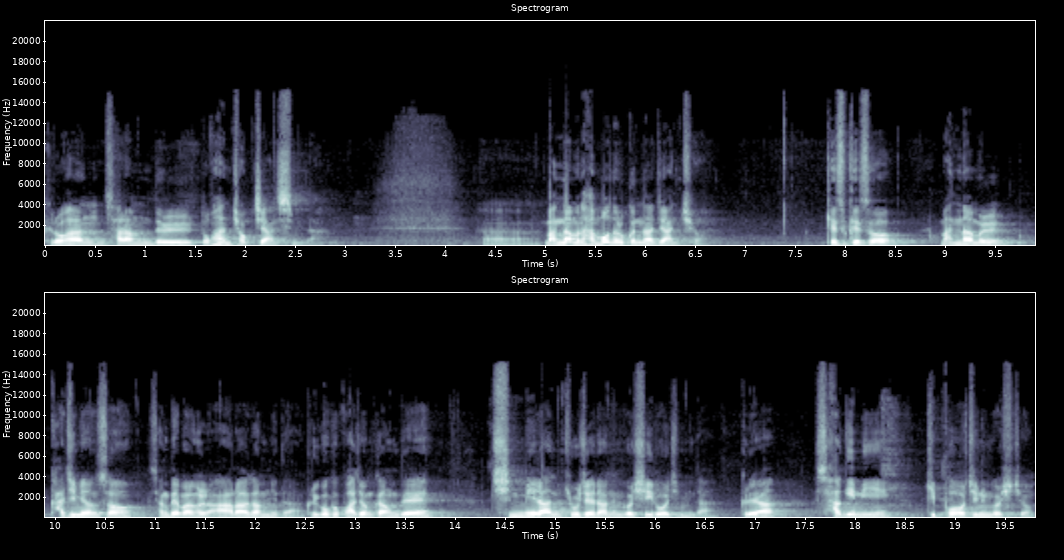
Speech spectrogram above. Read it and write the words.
그러한 사람들 또한 적지 않습니다. 아, 만남은 한 번으로 끝나지 않죠. 계속해서 만남을 가지면서 상대방을 알아갑니다. 그리고 그 과정 가운데 친밀한 교제라는 것이 이루어집니다. 그래야 사귐이 깊어지는 것이죠.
